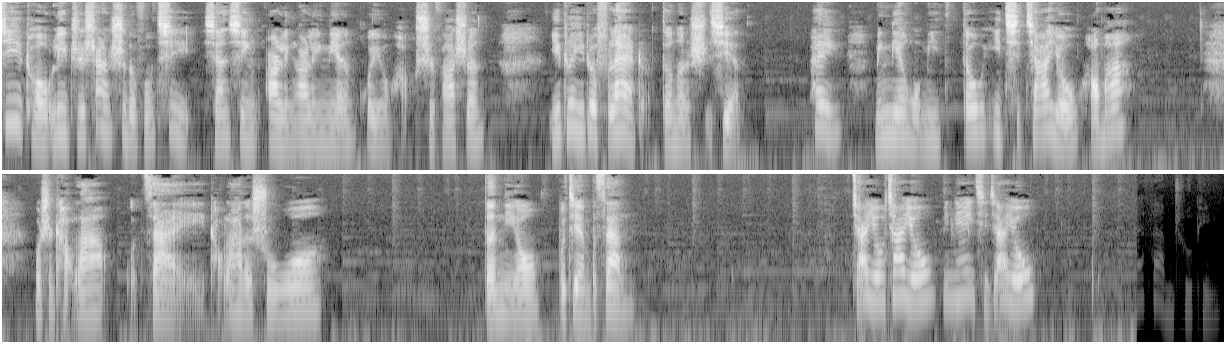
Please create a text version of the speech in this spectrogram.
吸一口励志上市的福气相信二零二零年会有好事发生。一个一个 flag 都能实现。嘿明年我们都一起加油好吗？我是考拉我在考拉的树窝。等你哦不见不散。加油加油明年一起加油。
